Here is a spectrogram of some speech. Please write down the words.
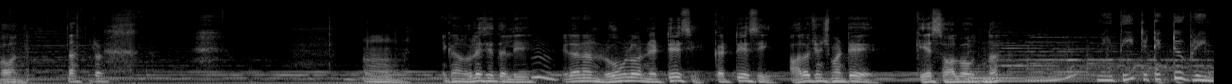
బాగుంది. దా, రా. మ్మ్. ఇక నన్ను వదిలేసి తల్లి ఇలా నన్ను రూమ్లో నెట్టేసి కట్టేసి ఆలోచించమంటే కేసు సాల్వ్ అవుతుందా? మీది డిటెక్టివ్ బ్రెయిన్.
